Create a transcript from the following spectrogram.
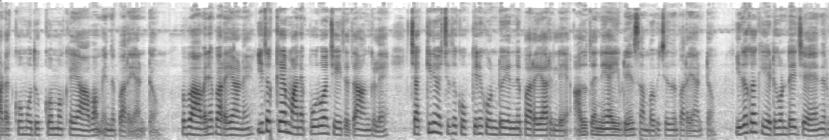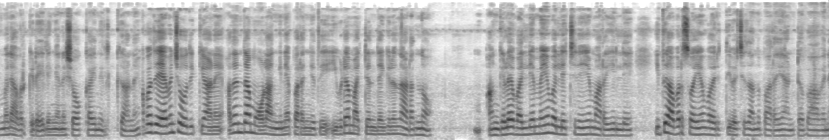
അടക്കവും ഒതുക്കവും ഒക്കെ ആവാം എന്ന് പറയാൻ കേട്ടോ അപ്പോൾ ഭാവന പറയാണ് ഇതൊക്കെ മനഃപൂർവം ചെയ്തത് ആങ്കിളെ. ചക്കിന് വെച്ചത് കൊക്കിന് കൊണ്ടു എന്ന് പറയാറില്ലേ? അതുതന്നെയാണ് ഇവിടെയും സംഭവിച്ചതെന്ന് പറയാം കേട്ടോ ഇതൊക്കെ കേട്ടുകൊണ്ട് ജയനിർമ്മല അവർക്കിടയിൽ ഇങ്ങനെ ഷോക്കായി നിൽക്കുകയാണ്. അപ്പോൾ ദേവൻ ചോദിക്കുകയാണ് അതെന്താ മോൾ അങ്ങനെ പറഞ്ഞത്? ഇവിടെ മറ്റെന്തെങ്കിലും നടന്നോ? അങ്കിളെ വല്യമ്മയും വല്യച്ഛനെയും അറിയില്ലേ? ഇത് അവർ സ്വയം വരുത്തി വെച്ചതാന്ന് പറയാൻ കേട്ടോ ഭാവന.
